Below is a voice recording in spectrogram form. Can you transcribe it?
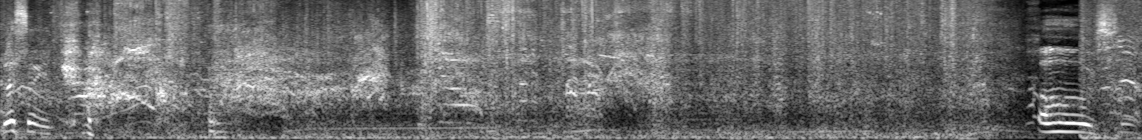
this ain't Oh snap.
